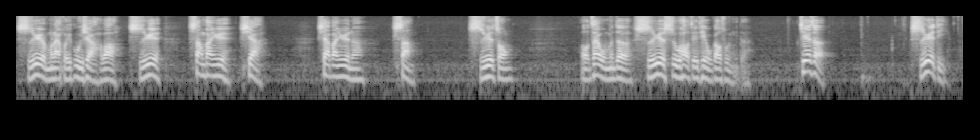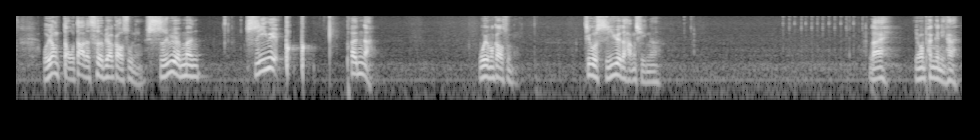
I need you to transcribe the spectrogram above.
十月我们来回顾一下好不好？十月上半月下，下半月呢上，十月中，哦，在我们的十月十五号这一天我告诉你的。接着，十月底。我用斗大的侧标告诉你，十月闷，十一月喷呐，我有没有告诉你？结果十一月的行情呢？来，有没有喷给你看？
